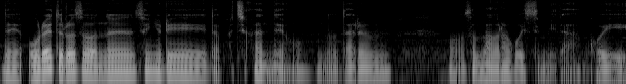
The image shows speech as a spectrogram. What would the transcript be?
네, 올해 들어서는 승률이 나쁘지가 않네요. 어, 나름 어, 선방을 하고 있습니다. 거의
